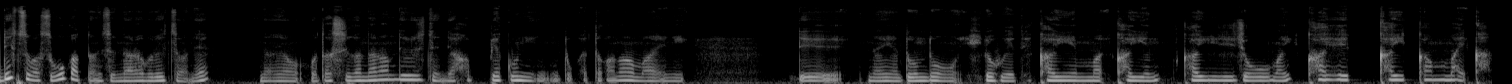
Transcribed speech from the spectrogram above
列はすごかったんですよ、並ぶ列はね。なんや、私が並んでる時点で800人とかやったかな、前に。で、なんや、どんどん人増えて、開園前、開園会場前開、開館前か。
